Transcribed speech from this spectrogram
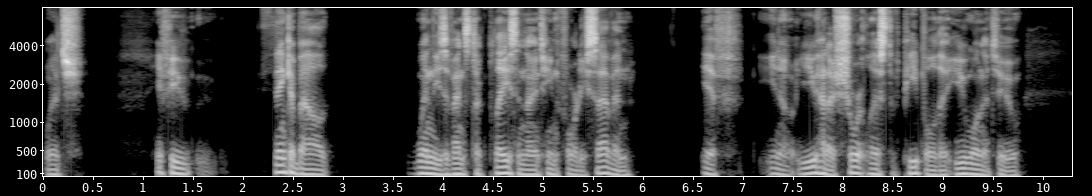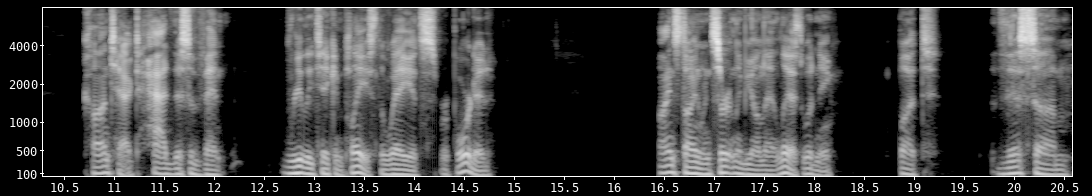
which, if you think about when these events took place in 1947, if you know you had a short list of people that you wanted to contact had this event really taken place the way it's reported, Einstein would certainly be on that list, wouldn't he? But this, um,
